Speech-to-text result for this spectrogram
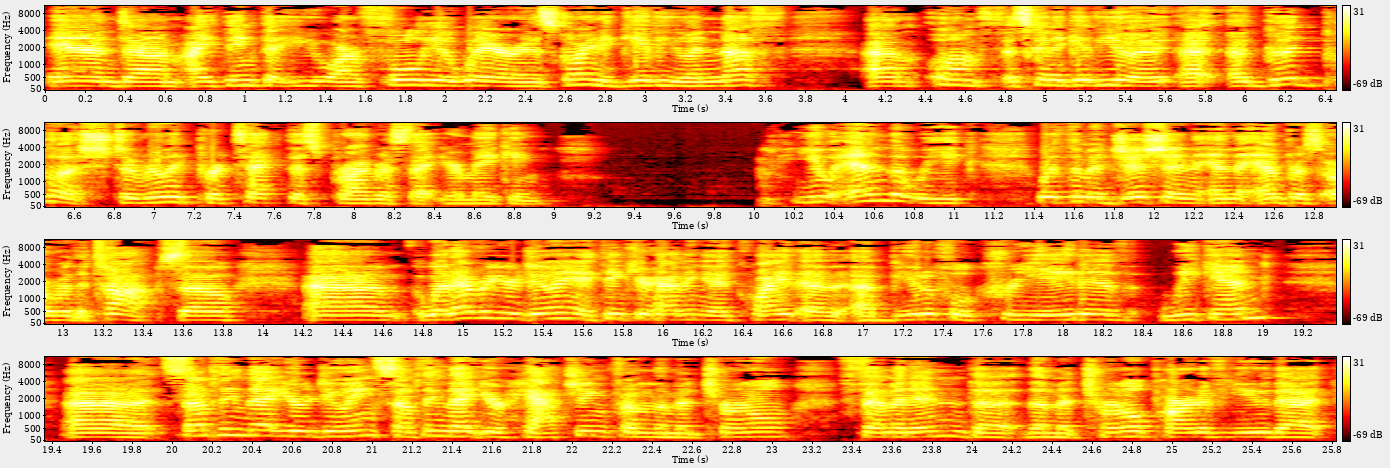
And um, I think that you are fully aware and it's going to give you enough um, oomph. It's going to give you a, a, a good push to really protect this progress that you're making you end the week with the magician and the empress over the top. So, um, whatever you're doing, I think you're having a quite a, a beautiful creative weekend. Uh, something that you're doing, something that you're hatching from the maternal feminine, the, the maternal part of you that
